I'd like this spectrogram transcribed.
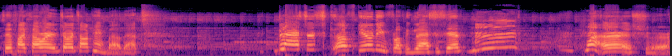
Seems like I already enjoy talking about that. Glasses of beauty, fluffy glasses here. Hmm. What? Uh, sure.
